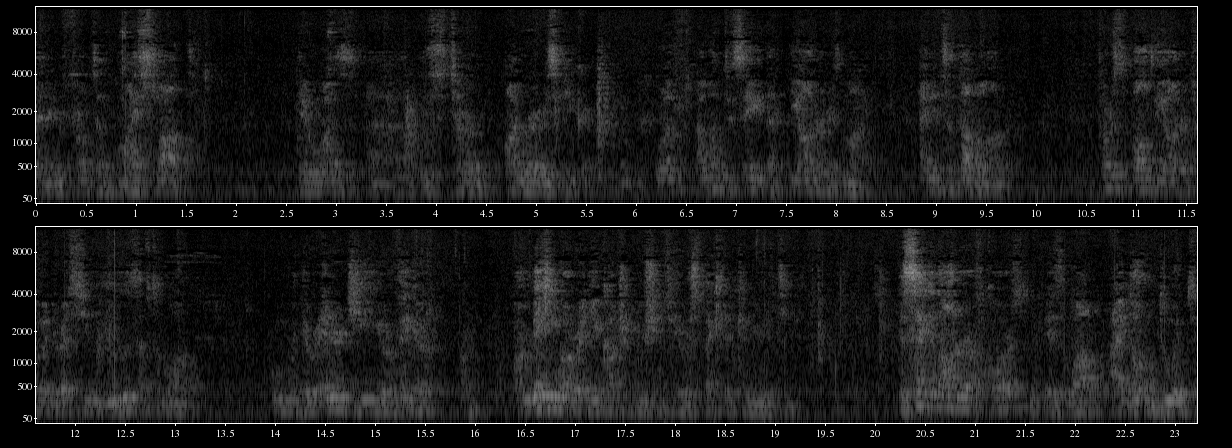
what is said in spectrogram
that in front of my slot, there was uh, this term, honorary speaker. Well, I want to say that the honor is mine, and it's a double honor. First of all, the honor to address you, the youth of tomorrow, whom with your energy, your vigor, are making already a contribution to your respective community. The second honor, of course, is while I don't do it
